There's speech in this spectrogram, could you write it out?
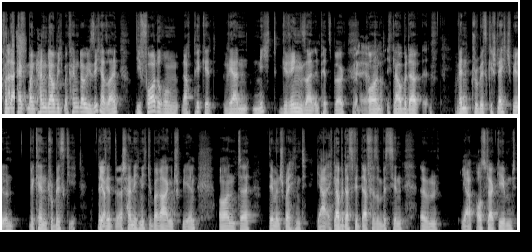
von daher, man kann, glaube ich, man kann, glaube ich, sicher sein, die Forderungen nach Pickett werden nicht gering sein in Pittsburgh. Ja, ja, und klar. ich glaube, da, wenn Trubisky schlecht spielt, und wir kennen Trubisky, der ja. wird wahrscheinlich nicht überragend spielen. Und äh, dementsprechend, ja, ich glaube, das wird dafür so ein bisschen ähm, ja, ausschlaggebend.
